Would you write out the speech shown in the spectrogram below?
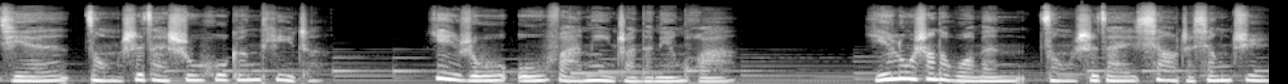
节总是在疏忽更替着，一如无法逆转的年华。一路上的我们总是在笑着相聚，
